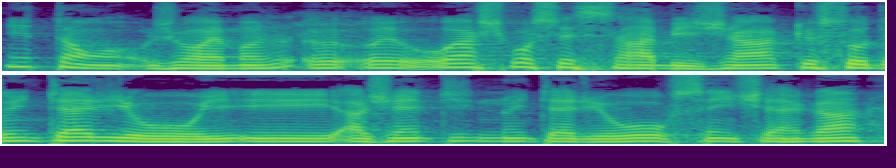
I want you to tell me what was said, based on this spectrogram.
Então, Joema, eu, eu, acho que você sabe já que eu sou do interior e, e, a gente no interior, sem enxergar,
